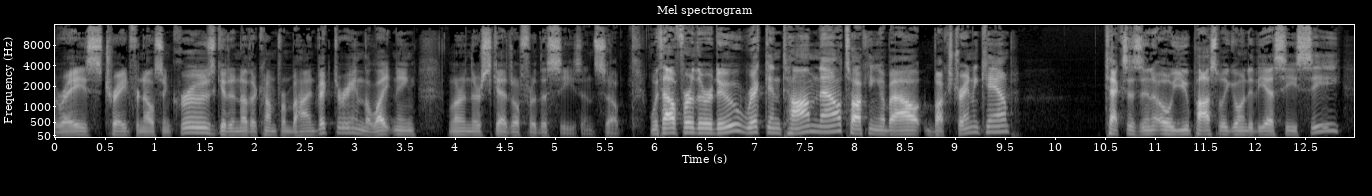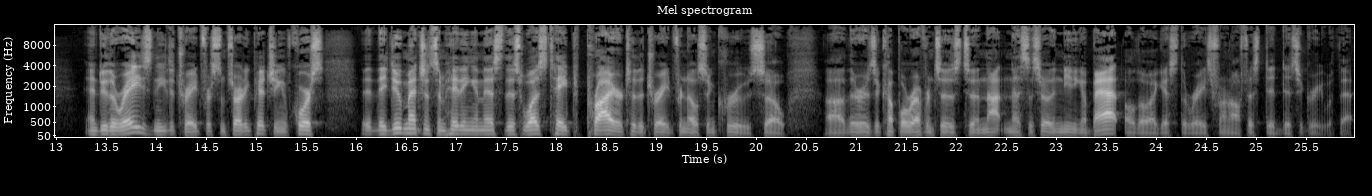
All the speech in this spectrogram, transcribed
The Rays trade for Nelson Cruz, get another come from behind victory, and the Lightning learn their schedule for the season. So, without further ado, Rick and Tom now talking about Bucks training camp, Texas and OU possibly going to the SEC, and do the Rays need to trade for some starting pitching? Of course, they do mention some hitting in this. This was taped prior to the trade for Nelson Cruz, so uh, there is a couple references to not necessarily needing a bat, although I guess the Rays front office did disagree with that.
